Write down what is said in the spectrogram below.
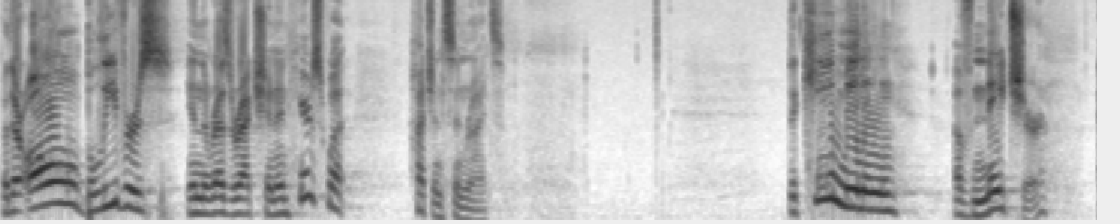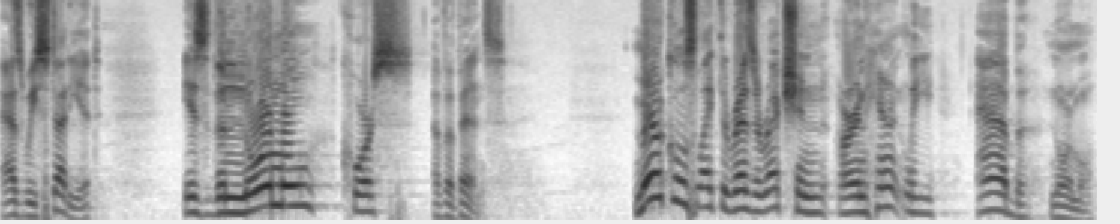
But they're all believers in the resurrection. And here's what Hutchinson writes The key meaning of nature, as we study it, is the normal course of events. Miracles like the resurrection are inherently abnormal.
